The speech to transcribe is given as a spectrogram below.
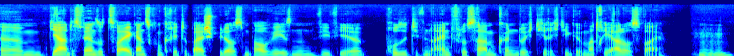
Ähm, ja, das wären so zwei ganz konkrete Beispiele aus dem Bauwesen, wie wir positiven Einfluss haben können durch die richtige Materialauswahl. Mhm.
